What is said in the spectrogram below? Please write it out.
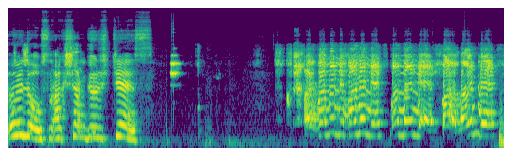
Öyle olsun. Akşam görüşeceğiz. Ay bana ne bana ne bana ne bana ne.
